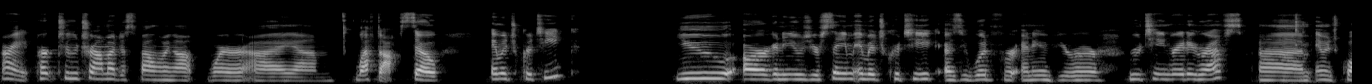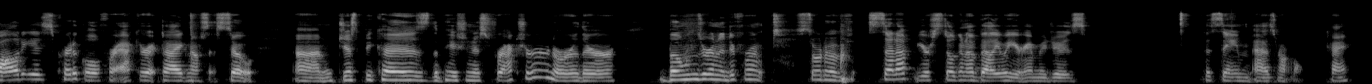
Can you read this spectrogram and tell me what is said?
All right, part two trauma, just following up where I um, left off. So, image critique. You are going to use your same image critique as you would for any of your routine radiographs. Um, image quality is critical for accurate diagnosis. So, um, just because the patient is fractured or their bones are in a different sort of setup, you're still going to evaluate your images the same as normal. Okay.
